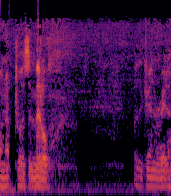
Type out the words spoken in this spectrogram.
Going up towards the middle of the generator.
